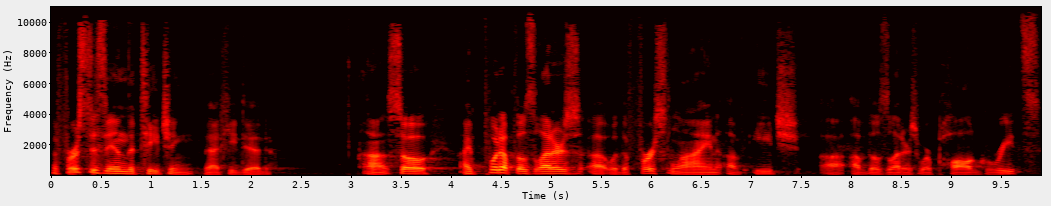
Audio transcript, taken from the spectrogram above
The first is in the teaching that he did. Uh, so I put up those letters uh, with the first line of each uh, of those letters where Paul greets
